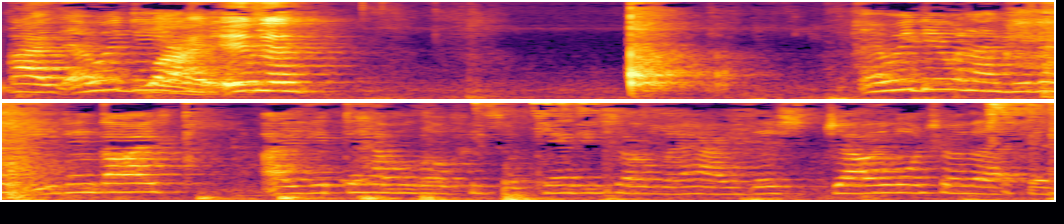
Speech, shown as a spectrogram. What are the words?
Guys, every day, Why? It just every day when I get done eating, guys, I get to have a little piece of candy. So I'm gonna have this Jolly Rancher that says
